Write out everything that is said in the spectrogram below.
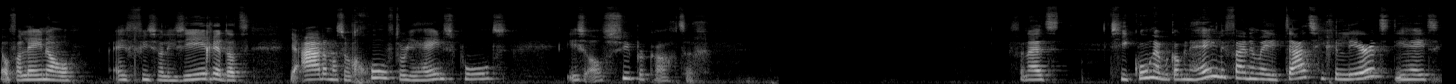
Of alleen al even visualiseren dat je adem als een golf door je heen spoelt, is al superkrachtig. Vanuit Qigong heb ik ook een hele fijne meditatie geleerd. Die heet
